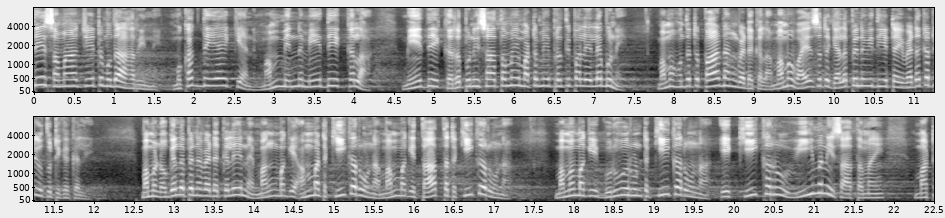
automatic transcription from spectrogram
දේ සමාජයට මුදා හරින්නේ. මොකක්ද ඒ කියන්නේ? මම මෙන්න මේ දේ කළා. මේ දේ කරපු නිසා තමයි මට මේ ප්‍රතිඵලය ලැබුණේ. මම හොඳට පාඩම් වැඩ කළා. මම වයසට ගැලපෙන විදියටයි වැඩ කටයුතු ටික කළේ. මම නොගැලපෙන වැඩ කළේ නැහැ. මං මගේ අම්මට කීකරු වුණා. මම මගේ තාත්තට කීකරු වුණා. මම මගේ ගුරුවරුන්ට කීකරු වුණා. ඒ කීකරු වීම නිසා තමයි මට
